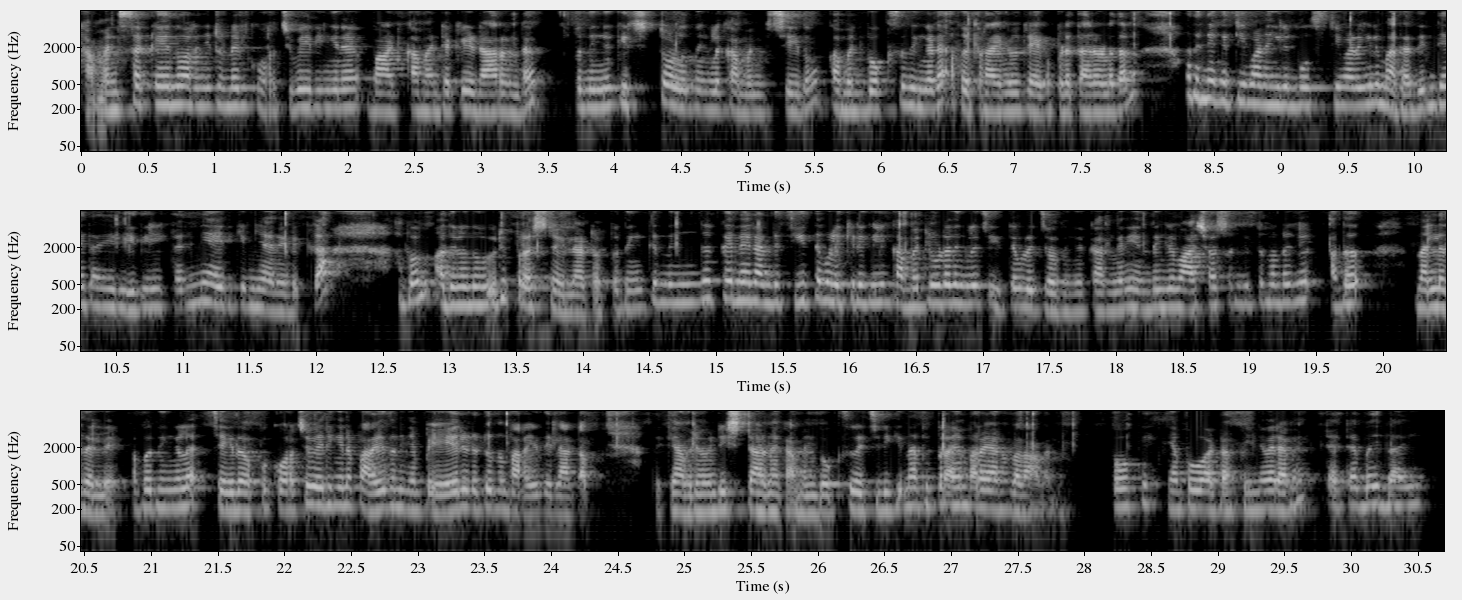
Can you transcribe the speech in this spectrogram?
കമൻസ് ഒക്കെ എന്ന് പറഞ്ഞിട്ടുണ്ടെങ്കിൽ കുറച്ച് പേര് ഇങ്ങനെ ബാഡ് കമന്റ് ഒക്കെ ഇടാറുണ്ട്. അപ്പം നിങ്ങൾക്ക് ഇഷ്ടമുള്ളത് നിങ്ങൾ കമന്റ് ചെയ്തോ കമന്റ് ബോക്സ് നിങ്ങളുടെ അഭിപ്രായങ്ങൾ രേഖപ്പെടുത്താനുള്ളതാണ്. അത് നെഗറ്റീവ് ആണെങ്കിലും പോസിറ്റീവ് ആണെങ്കിലും അത് അതിന്റെതായ രീതിയിൽ തന്നെയായിരിക്കും ഞാൻ എടുക്കുക. അപ്പം അതിനൊന്നും ഒരു പ്രശ്നമില്ല കേട്ടോ. അപ്പം നിങ്ങൾക്ക് നിങ്ങൾക്ക് തന്നെ രണ്ട് ചീത്ത വിളിക്കണമെങ്കിലും കമന്റിലൂടെ നിങ്ങൾ ചീത്ത വിളിച്ചോ? നിങ്ങൾക്ക് അങ്ങനെ എന്തെങ്കിലും ആശ്വാസം കിട്ടുന്നുണ്ടെങ്കിൽ അത് നല്ലതല്ലേ? അപ്പോൾ നിങ്ങൾ ചെയ്തോ? അപ്പോൾ കുറച്ച് പേരിങ്ങനെ പറയുന്നുണ്ട്. ഞാൻ പേരെടുത്തൊന്നും പറയുന്നില്ല കേട്ടോ. അതൊക്കെ അവനവന്റെ ഇഷ്ടമാണ്. കമന്റ് ബോക്സ് വെച്ചിരിക്കുന്ന അഭിപ്രായം പറയാനുള്ളതാണല്ലോ. ഓക്കെ ഞാൻ പോവാട്ടോ. പിന്നെ വരാമേ. Tata bye bye.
